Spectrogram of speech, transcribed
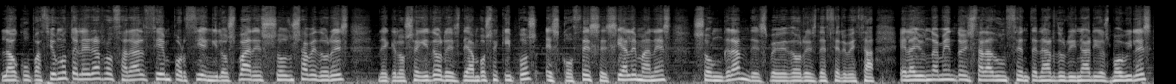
La ocupación hotelera rozará el 100% y los bares son sabedores de que los seguidores de ambos equipos, escoceses y alemanes, son grandes bebedores de cerveza. El ayuntamiento ha instalado un centenar de urinarios móviles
